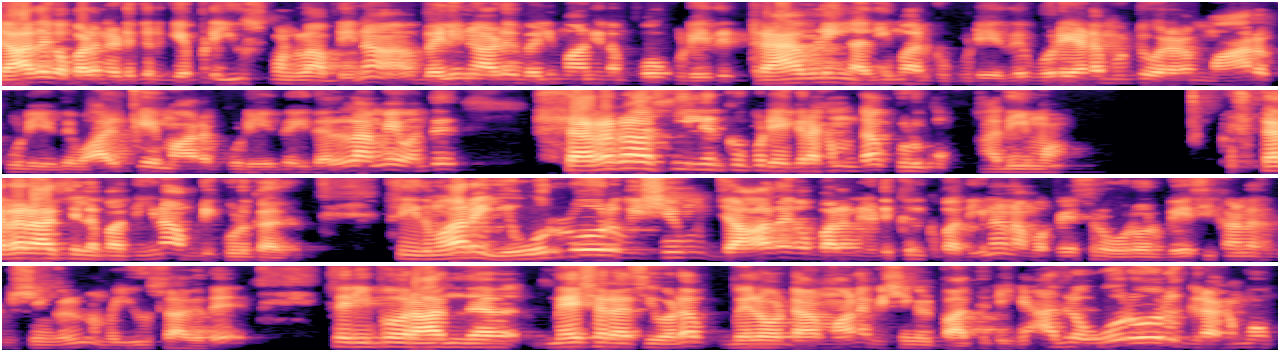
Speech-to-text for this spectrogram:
ஜாதக பலன் எடுக்கிறதுக்கு எப்படி யூஸ் பண்ணலாம் அப்படின்னா வெளிநாடு வெளிமாநிலம் போகக்கூடியது டிராவலிங் அதிகமாக இருக்கக்கூடியது ஒரு இடம் விட்டு ஒரு இடம் மாறக்கூடியது வாழ்க்கை மாறக்கூடியது இதெல்லாமே வந்து சரராசியில் இருக்கக்கூடிய கிரகம் தான் கொடுக்கும் அதிகமாக ஸ்தரராசியில பாத்தீங்கன்னா அப்படி கொடுக்காது. ஸோ இது மாதிரி ஒரு ஒரு விஷயமும் ஜாதக பலன் எடுக்கிறதுக்கு பார்த்தீங்கன்னா நம்ம பேசுகிற ஒரு ஒரு பேசிக்கான விஷயங்களும் நம்ம யூஸ் ஆகுது. சரி இப்போ அந்த மேஷராசியோட மேலோட்டமான விஷயங்கள் பார்த்துட்டீங்க அதில் ஒரு ஒரு கிரகமும்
